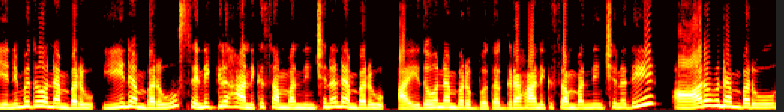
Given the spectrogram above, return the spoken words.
ఎనిమిదో నెంబరు ఈ నెంబరు శనిగ్రహానికి సంబంధించిన నెంబరు. ఐదో నెంబరు బుధగ్రహానికి సంబంధించినది. ఆరవ నెంబరు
